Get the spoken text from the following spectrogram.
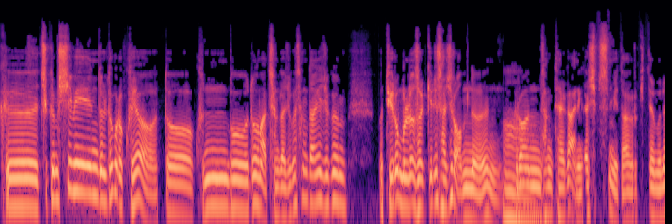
그 지금 시민들도 그렇고요. 또 군부도 마찬가지고 상당히 지금 뭐 뒤로 물러설 길이 사실 없는 어. 그런 상태가 아닌가 싶습니다. 그렇기 때문에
